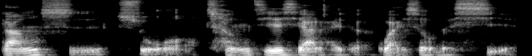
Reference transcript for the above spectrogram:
当时所承接下来的怪兽的血，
